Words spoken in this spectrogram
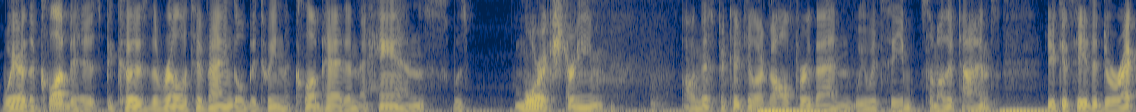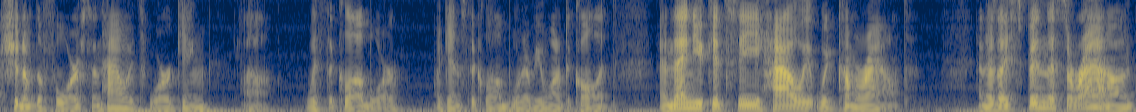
where the club is because the relative angle between the club head and the hands was more extreme on this particular golfer than we would see some other times. You could see the direction of the force and how it's working uh, with the club or against the club, whatever you wanted to call it. And then you could see how it would come around. And as I spin this around,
